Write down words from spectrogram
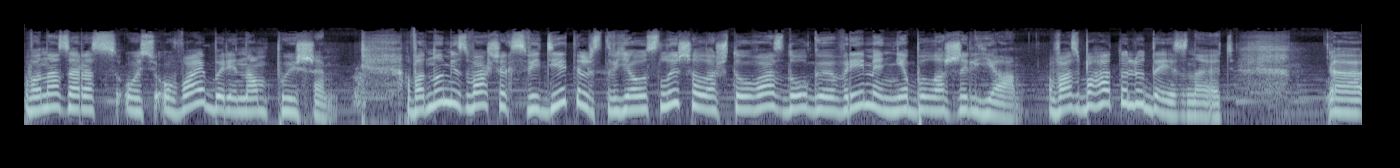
Вона зараз ось у Вайбері нам пише: в одном из ваших свидетельств я услышала, что у вас долгое время не было жилья. Вас багато людей знають. Э,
